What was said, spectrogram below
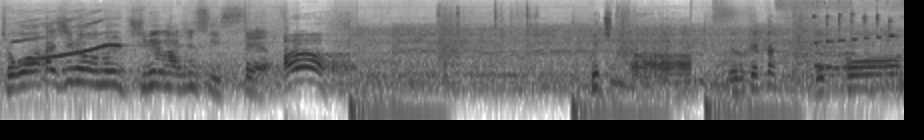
저거 하시면 오늘 집에 가실 수 있어요. 아. 그치. 아. 이렇게 딱 넣고.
